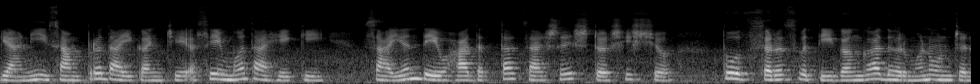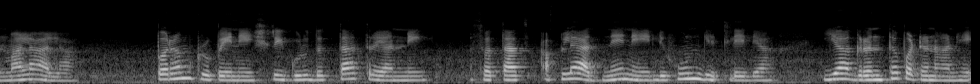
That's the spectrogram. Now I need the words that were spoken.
ज्ञानी सांप्रदायिकांचे असे मत आहे की सायनदेव हा दत्ताचा श्रेष्ठ शिष्य तोच सरस्वती गंगाधर म्हणून जन्माला आला. परमकृपेने श्री गुरु दत्तात्रयांनी स्वतःच आपल्या आज्ञेने लिहून घेतलेल्या या ग्रंथपठनाने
